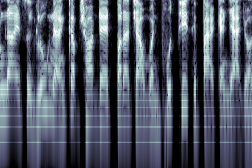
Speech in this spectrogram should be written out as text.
ทำนายศึกลูกหนังกับช็อตเด็ดประจำวันพุธที่ 18 กันยายน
